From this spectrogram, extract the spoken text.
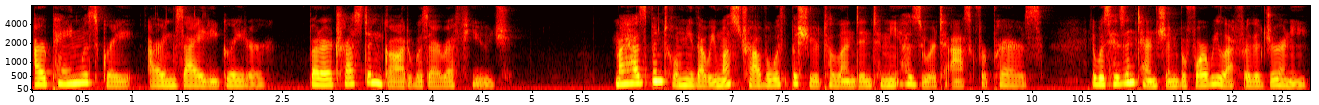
Our pain was great, our anxiety greater, but our trust in God was our refuge. My husband told me that we must travel with Bashir to London to meet Hazur to ask for prayers. It was his intention, before we left for the journey,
